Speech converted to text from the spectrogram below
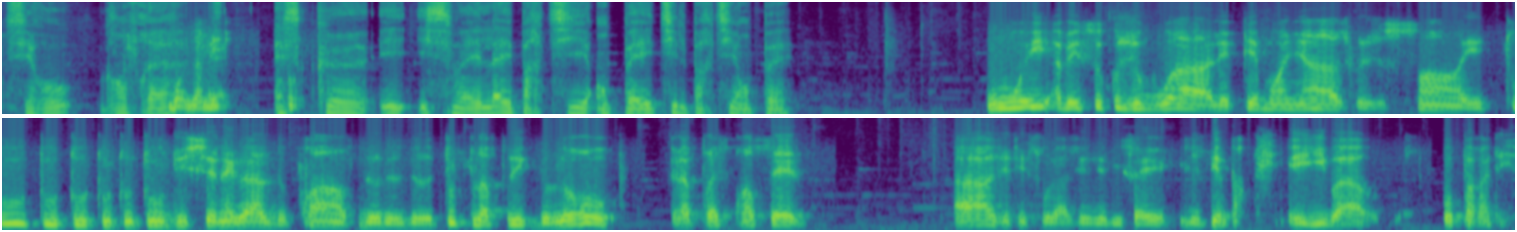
Siro, grand frère, mon ami. est-ce que I- Ismaëla est parti en paix Est-il parti en paix? Oui, avec ce que je vois, les témoignages que je sens et tout, tout, tout, tout, tout, tout du Sénégal, de France, de, de- de toute l'Afrique, de l'Europe, de la presse française. Ah, j'étais soulagé, j'ai dit ça y est, il est bien parti et il va au paradis.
